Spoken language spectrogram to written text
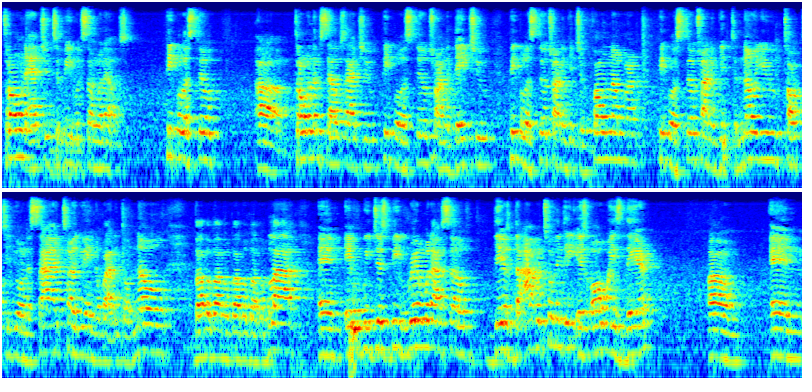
thrown at you to be with someone else. People are still uh, throwing themselves at you. People are still trying to date you. People are still trying to get your phone number. People are still trying to get to know you, talk to you on the side, tell you ain't nobody gonna know, blah, blah, blah, blah, blah, blah, blah, blah. And if we just be real with ourselves, there's the opportunity is always there. Um, and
